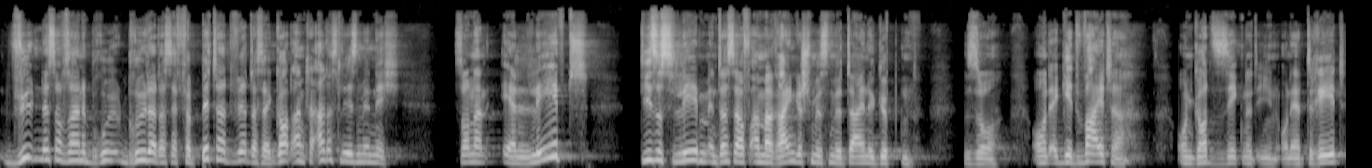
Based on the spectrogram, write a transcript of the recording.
wütend ist auf seine Brüder, dass er verbittert wird, dass er Gott anklagt. All das lesen wir nicht sondern er lebt dieses Leben, in das er auf einmal reingeschmissen wird, da in Ägypten. So. Und er geht weiter und Gott segnet ihn und er dreht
